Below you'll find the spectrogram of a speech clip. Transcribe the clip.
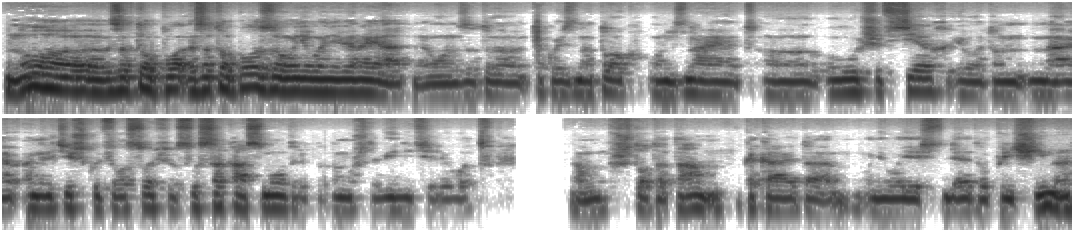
Но зато, зато поза у него невероятная. Он зато такой знаток, он знает э, лучше всех, и вот он на аналитическую философию свысока смотрит, потому что, видите ли, вот там что-то там, какая-то у него есть для этого причина.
